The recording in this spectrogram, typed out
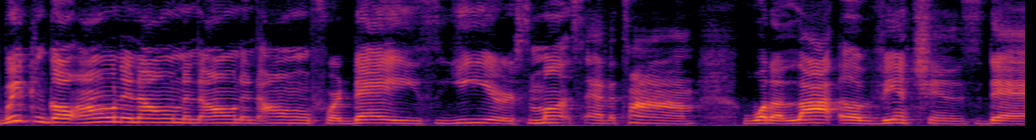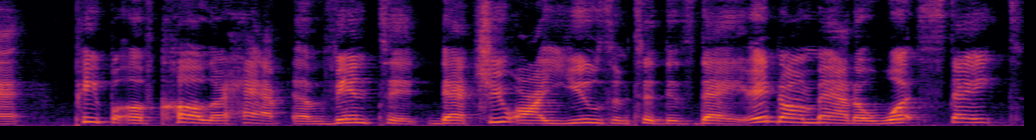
We can go on and on and on and on for days, years, months at a time with a lot of inventions that people of color have invented that you are using to this day. It don't matter what state,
